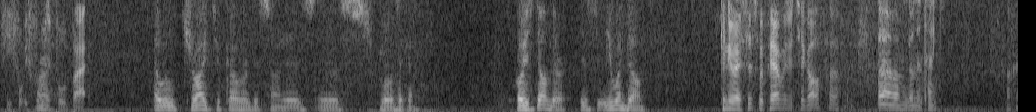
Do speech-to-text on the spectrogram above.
T-44 is Alright. pulled back. I will try to cover this side as, as well as I can. Oh, he's down there. He's, he went down. Can you assist repair when you take off? Uh, Felix? Oh, I'm gonna tank. okay.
